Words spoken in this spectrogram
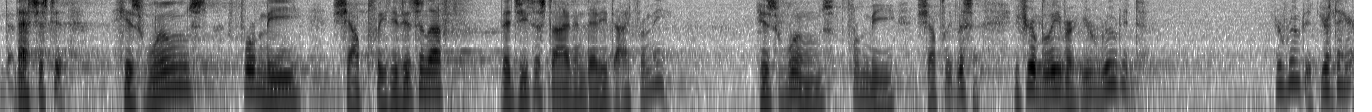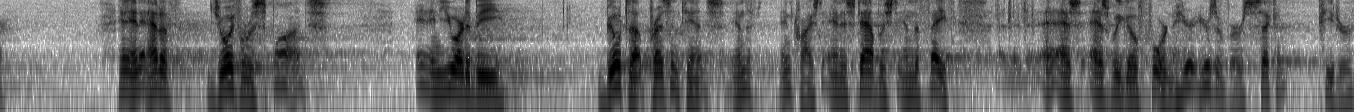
That's just it. His wounds for me shall plead. It is enough that Jesus died and that he died for me. His wounds for me shall plead. Listen, if you're a believer, you're rooted. You're rooted. You're there. And, and out of joyful response, and you are to be built up, present tense, in, the, in Christ and established in the faith uh, as, as we go forward. Now, here, here's a verse, 2 Peter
